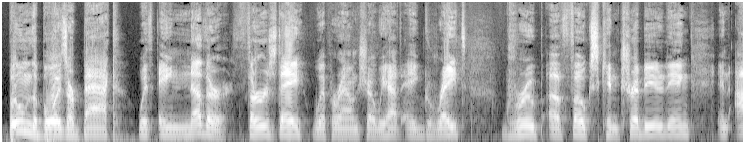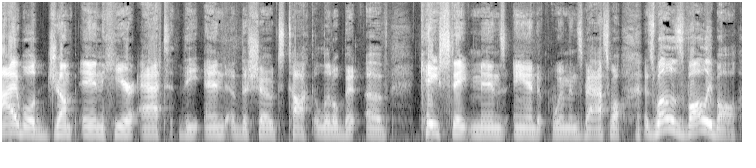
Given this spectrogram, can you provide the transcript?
Boom, the boys are back with another Thursday whip around show. We have a great group of folks contributing, and I will jump in here at the end of the show to talk a little bit of K State men's and women's basketball, as well as volleyball.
